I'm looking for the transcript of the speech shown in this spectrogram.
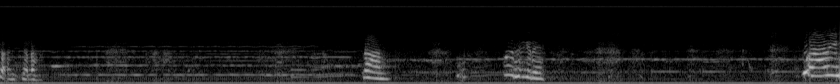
காஞ்சனா நான் வருகிறேன். சுவாமி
